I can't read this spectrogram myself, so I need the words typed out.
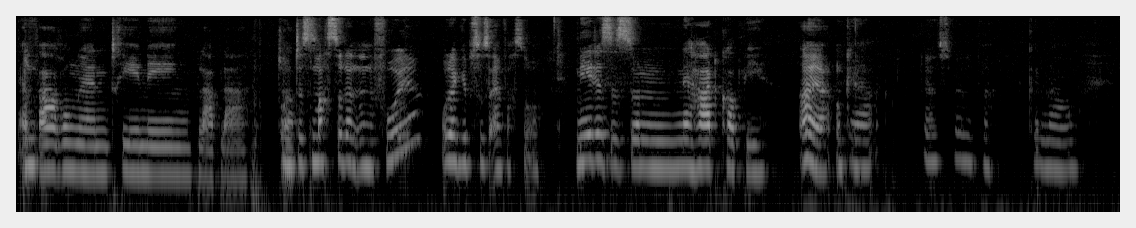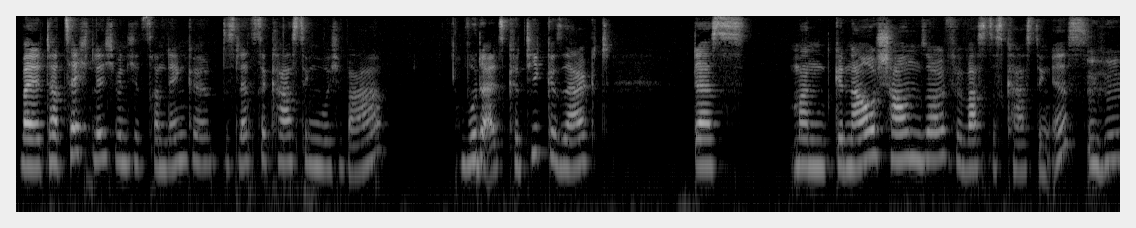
Und, Erfahrungen, Training, bla bla. und Jobs. das machst du dann in eine Folie oder gibst du es einfach so? Nee, das ist so eine Hardcopy. Ah ja, okay. Ja, Ja, das wäre super. genau. Weil tatsächlich, wenn ich jetzt dran denke, das letzte Casting, wo ich war, wurde als Kritik gesagt, dass man genau schauen soll, für was das Casting ist Mhm.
